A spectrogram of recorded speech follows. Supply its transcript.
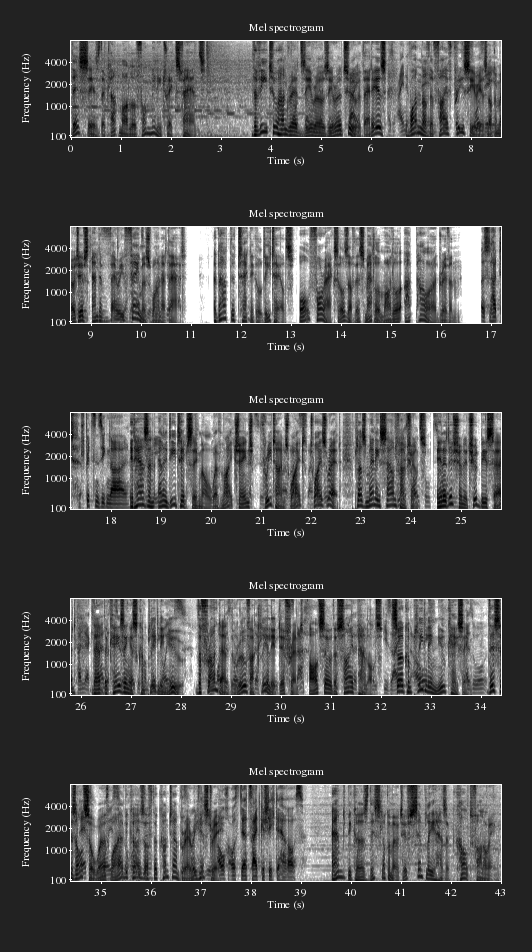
This is the club model for Minitrix fans. The V200 002, that is, one of the five pre-series locomotives and a very famous one at that. About the technical details, all four axles of this metal model are power-driven. Es hat Spitzensignal. It has an LED tip signal with light change three times white, twice red, plus many sound functions. In addition, it should be said that the casing is completely new. The front and the roof are clearly different, also the side panels, so a completely new casing. This is also worthwhile because of the contemporary history. And because this locomotive simply has a cult following.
